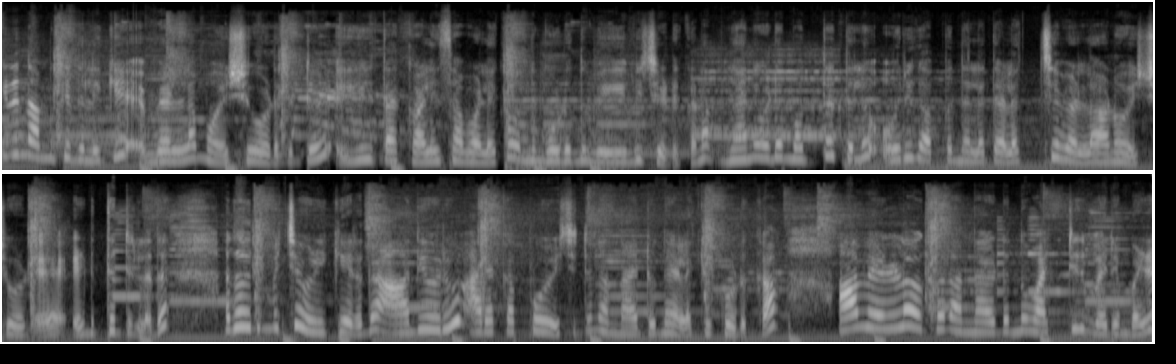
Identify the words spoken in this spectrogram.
ഇനി നമുക്കിതിലേക്ക് വെള്ളം ഒഴിച്ചു കൊടുത്തിട്ട് ഈ തക്കാളി സവാളയൊക്കെ ഒന്നും കൂടി ഒന്ന് വേവിച്ചെടുക്കണം. ഞാനിവിടെ മൊത്തത്തിൽ ഒരു കപ്പ് നല്ല തിളച്ച വെള്ളമാണ് ഒഴിച്ചു എടുത്തിട്ടുള്ളത്. അത് ഒരുമിച്ച് ഒഴിക്കരുത്. ആദ്യം ഒരു അര കപ്പ് ഒഴിച്ചിട്ട് നന്നായിട്ടൊന്ന് ഇളക്കി കൊടുക്കുക. ആ വെള്ളമൊക്കെ നന്നായിട്ടൊന്ന് വറ്റി വരുമ്പോൾ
